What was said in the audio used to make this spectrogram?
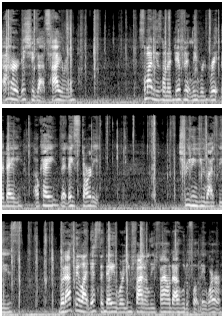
I heard this shit got tiring somebody is going to definitely regret the day, okay, that they started treating you like this. But I feel like that's the day where you finally found out who the fuck they were.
